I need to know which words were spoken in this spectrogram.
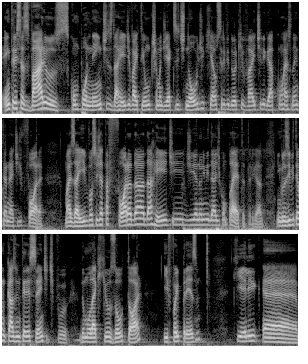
entre esses vários componentes da rede vai ter um que chama de Exit Node, que é o servidor que vai te ligar com o resto da internet de fora. Mas aí você já tá fora da, da rede de anonimidade completa, tá ligado? Inclusive tem um caso interessante, tipo, do moleque que usou o Tor e foi preso, que ele, é,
